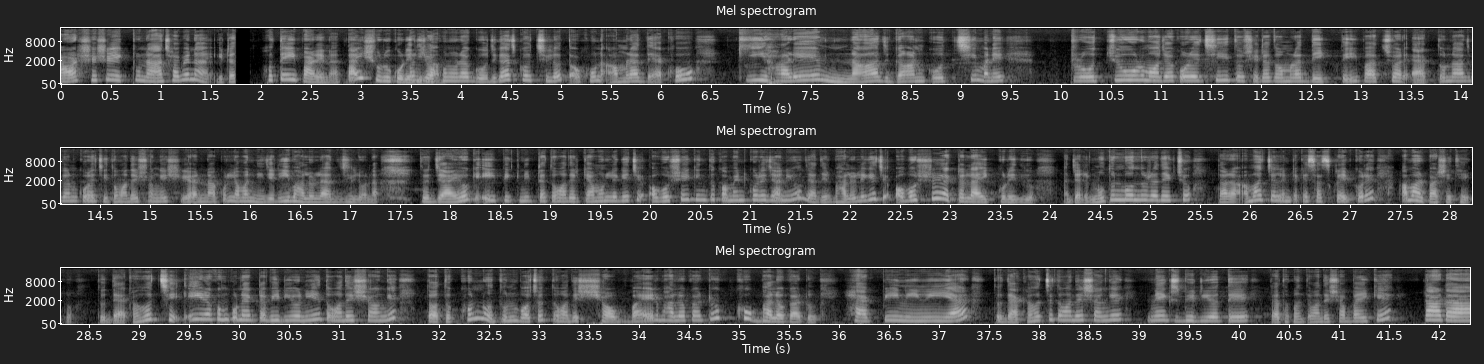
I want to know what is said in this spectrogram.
খাওয়ার শেষে একটু নাচ হবে না এটা হতেই পারে না। তাই শুরু করে দিই যখন ওরা গোজগাজ করছিল তখন আমরা দেখো কি হারে নাচ গান করছি মানে প্রচুর মজা করেছি, তো সেটা তোমরা দেখতেই পাচ্ছ। আর এত নাচ গান করেছি, তোমাদের সঙ্গে শেয়ার না করলে আমার নিজেরই ভালো লাগছিল না। তো যাই হোক, এই পিকনিকটা তোমাদের কেমন লেগেছে অবশ্যই কিন্তু কমেন্ট করে জানিও। যাদের ভালো লেগেছে অবশ্যই একটা লাইক করে দিও। আর যারা নতুন বন্ধুরা দেখছ, তারা আমার চ্যানেলটাকে সাবস্ক্রাইব করে আমার পাশে থেকো। তো দেখা হচ্ছে এই রকম কোনো একটা ভিডিও নিয়ে তোমাদের সঙ্গে। ততক্ষণ নতুন বছর তোমাদের সবাইয়ের ভালো কাটুক, খুব ভালো কাটুক। হ্যাপি নিউ ইয়ার তো দেখা হচ্ছে তোমাদের সঙ্গে নেক্সট ভিডিওতে ততক্ষণ তোমাদের সবাইকে টাটা।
